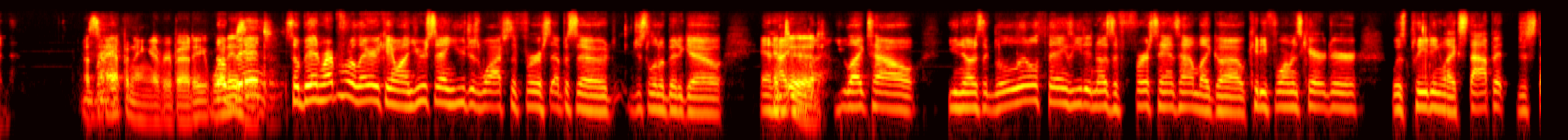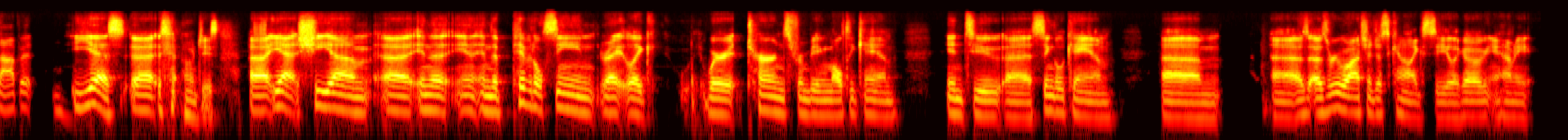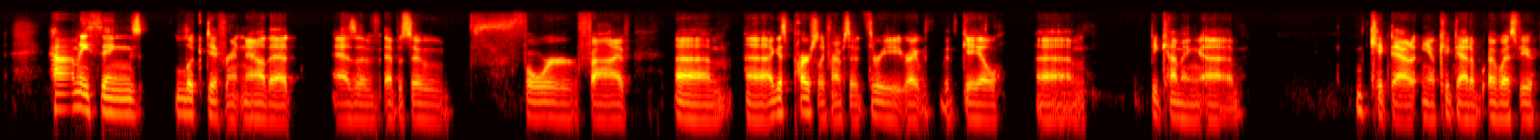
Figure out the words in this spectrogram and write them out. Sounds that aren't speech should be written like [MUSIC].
What's Right. happening, everybody? What so is ben, it? So Ben, right before Larry came on, you were saying you just watched the first episode just a little bit ago, and how you, li- you liked how you noticed like the little things you didn't notice the first hand time, like uh, Kitty Forman's character was pleading like "Stop it, just stop it." Yes. Uh, [LAUGHS] oh, geez. Uh, yeah. She um uh in the in, in the pivotal scene, right? Like where it turns from being multicam into uh, single cam. Um, uh, I was I was rewatching just kind of like see like oh you know, how many how many things look different now that as of episode four or five. Um, uh, I guess partially from episode three, right? With with Gail um becoming uh kicked out, you know, kicked out of, of Westview,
